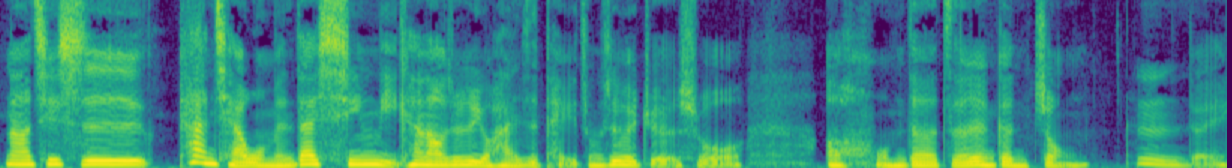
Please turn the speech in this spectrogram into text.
那其实看起来我们在心里看到就是有孩子陪，总是会觉得说，哦，我们的责任更重。嗯，对，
